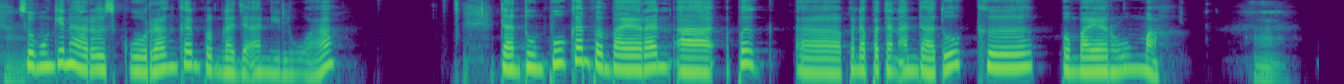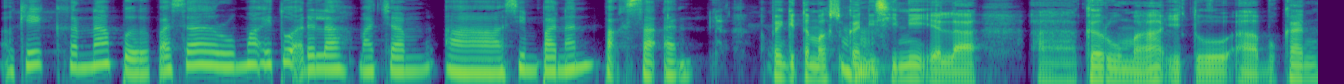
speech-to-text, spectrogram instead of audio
Hmm. So mungkin harus kurangkan pembelanjaan di luar dan tumpukan pembayaran uh, apa uh, pendapatan anda tu ke pembayaran rumah. Hmm. Okey, kenapa? Pasal rumah itu adalah macam uh, simpanan paksaan. Apa yang kita maksudkan Aha. di sini ialah uh, ke rumah itu uh, bukan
